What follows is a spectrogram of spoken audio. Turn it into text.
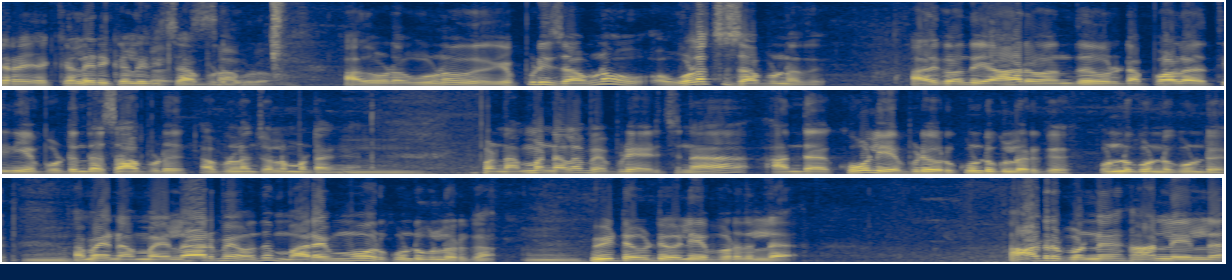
இறைய கிளறி கிளறி சாப்பிடும். அதோட உணவு எப்படி சாப்பிடணும்? உழைச்சி சாப்பிடணும் அது. அதுக்கு வந்து யாரும் வந்து ஒரு டப்பாவில் தீனியை போட்டு இந்த சாப்பிடு அப்படிலாம் சொல்ல மாட்டாங்க. இப்போ நம்ம நிலமை எப்படி ஆயிடுச்சுன்னா அந்த கோழி எப்படி ஒரு கூண்டுக்குள்ளே இருக்குது ஒன்று கொண்டு கூண்டு. அதுமாதிரி நம்ம எல்லாருமே வந்து மறைமுகமாக ஒரு கூண்டுக்குள்ளே இருக்கோம். வீட்டை விட்டு வெளியே போகிறதில்ல ஆர்டர் பண்ணு ஆன்லைனில்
